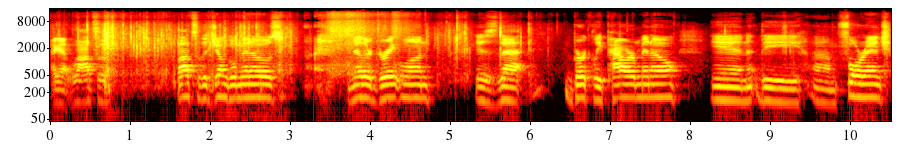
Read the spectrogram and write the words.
I got lots of lots of the Juggle minnows. Another great one is that Berkley Power Minnow in the um, four inch.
